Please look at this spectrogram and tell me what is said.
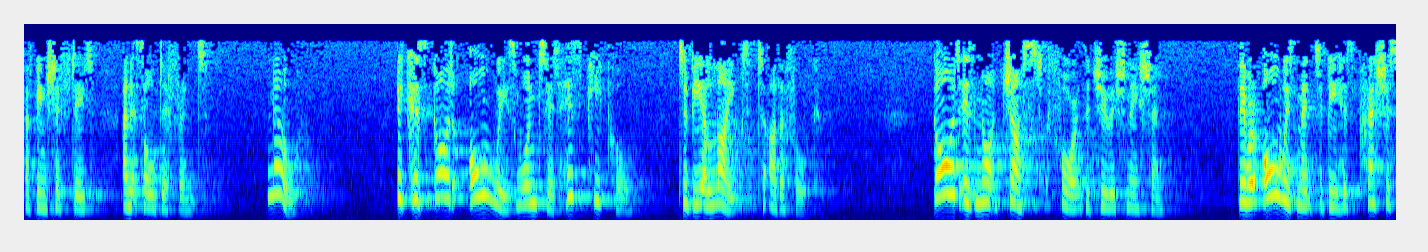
have been shifted, and it's all different? No. Because God always wanted his people to be a light to other folk. God is not just for the Jewish nation. They were always meant to be his precious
